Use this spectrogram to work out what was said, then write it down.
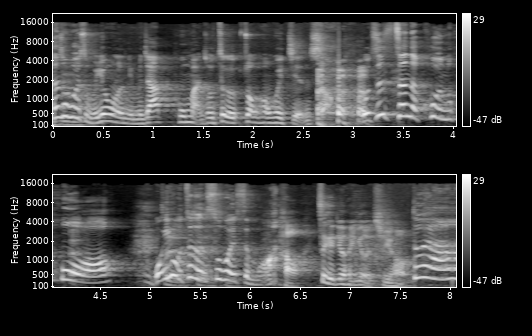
但是为什么用了你们家铺满之后，这个状况会减少？我是真的困惑哦。我因为我这个是为什么？好，这个就很有趣哦。对啊，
